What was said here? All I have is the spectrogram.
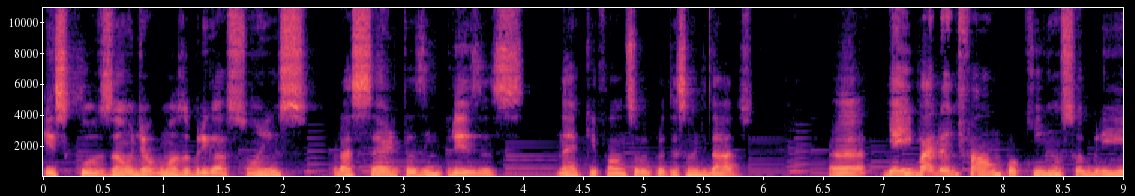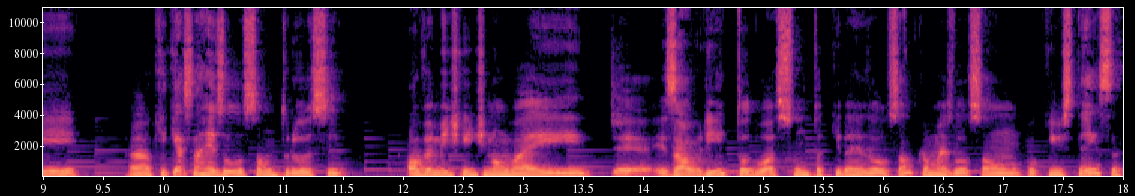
exclusão de algumas obrigações para certas empresas né? Que falam sobre proteção de dados. Uh, e aí vale a gente falar um pouquinho sobre uh, o que, que essa resolução trouxe. Obviamente que a gente não vai é, exaurir todo o assunto aqui da resolução, porque é uma resolução um pouquinho extensa,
